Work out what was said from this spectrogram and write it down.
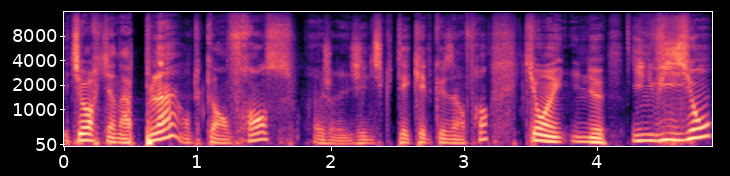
Et tu vas voir qu'il y en a plein, en tout cas en France, j'ai discuté avec quelques-uns en France, qui ont une, une vision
